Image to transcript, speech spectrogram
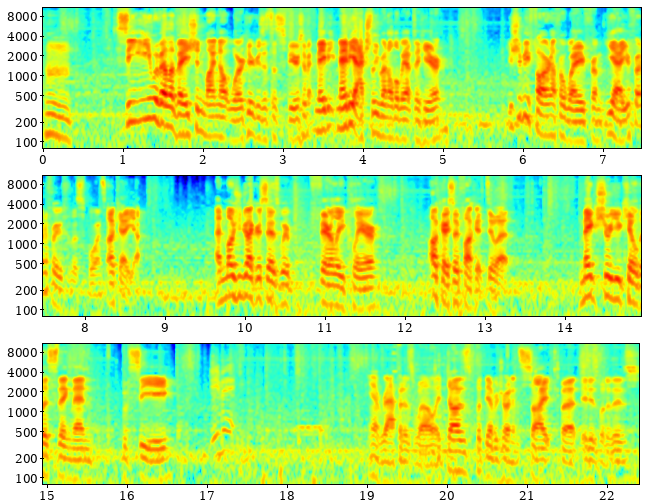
Hmm. CE with elevation might not work here because it's a sphere, so maybe maybe actually run all the way up to here. You should be far enough away from... Yeah, you're far enough away from the spawns. Okay, yeah. And Motion Tracker says we're fairly clear. Okay, so fuck it, do it. Make sure you kill this thing then, with CE. Yeah, rapid as well. It does put the Everdrone in sight, but it is what it is.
